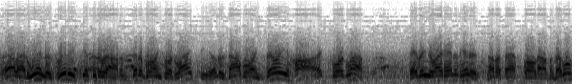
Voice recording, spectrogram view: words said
Well, that wind has really shifted around. Instead of blowing toward right field, is now blowing very hard toward left, favoring the right-handed hitters. Another fastball down the middle,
